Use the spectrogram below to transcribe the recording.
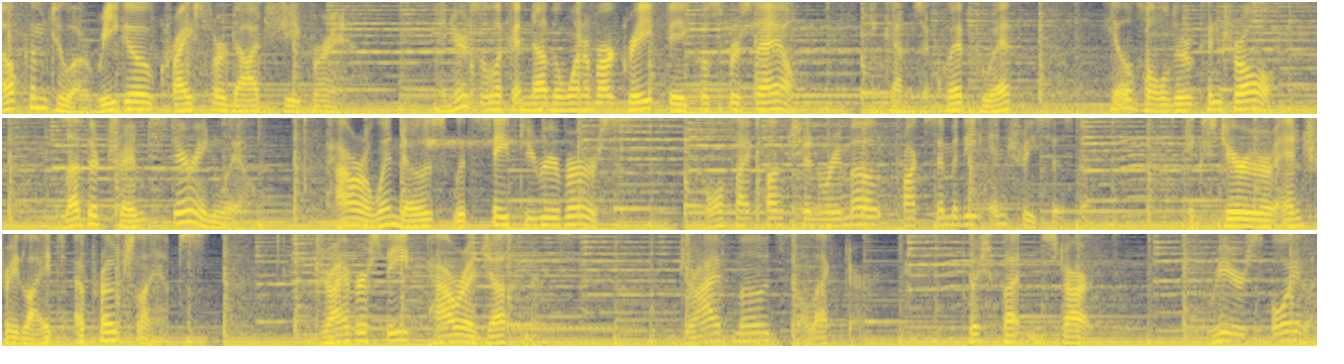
Welcome to Arrigo Chrysler Dodge Jeep Ram. And here's a look at another one of our great vehicles for sale. It comes equipped with hill holder control, leather trimmed steering wheel, power windows with safety reverse, multifunction remote proximity entry system, exterior entry lights approach lamps, driver seat power adjustments, drive mode selector, push button start, rear spoiler,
